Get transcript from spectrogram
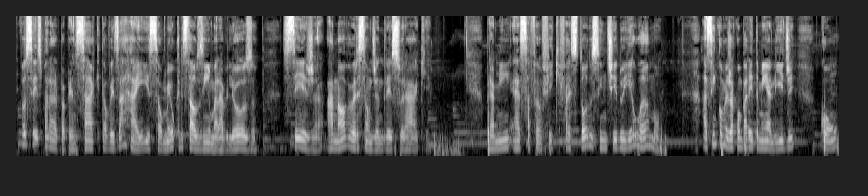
vocês pararam para pensar que talvez a Raíssa, o meu cristalzinho maravilhoso, seja a nova versão de André Surak? Para mim, essa fanfic faz todo sentido e eu amo. Assim como eu já comparei também a Lid com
